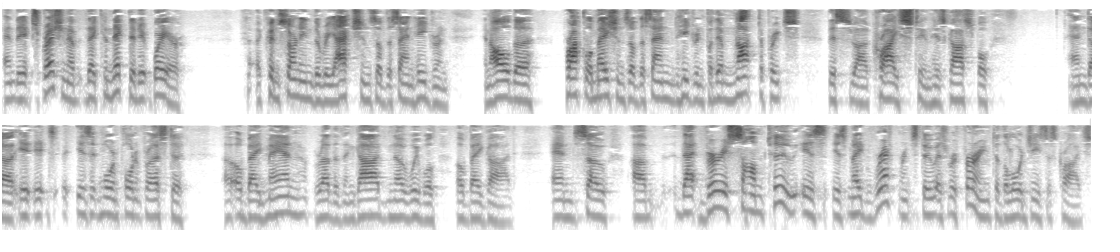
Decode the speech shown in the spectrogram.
and the expression of they connected it where? Concerning the reactions of the Sanhedrin and all the proclamations of the Sanhedrin for them not to preach this uh, Christ in His gospel. And uh, it, is it more important for us to uh, obey man rather than God? No, we will obey God. And so um, that very Psalm 2 is, is made reference to as referring to the Lord Jesus Christ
